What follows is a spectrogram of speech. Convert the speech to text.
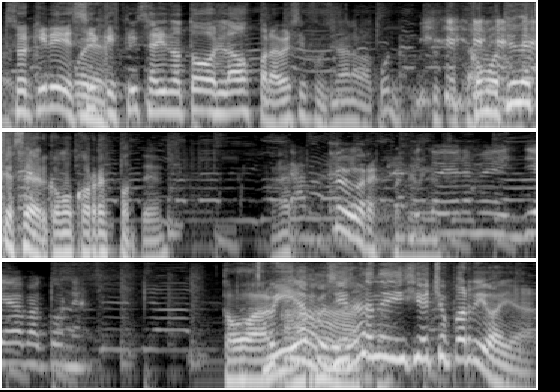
Eso quiere decir Oye. que estoy saliendo a todos lados para ver si funciona la vacuna. Como tiene que ser, como corresponde. Luego A responde, mí amigo. todavía no me llega vacuna. Todavía, Ah. pues si están de 18 para arriba ya.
